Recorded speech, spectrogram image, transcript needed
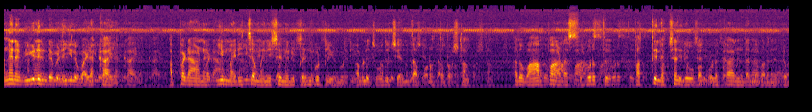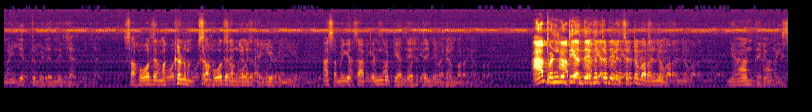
അങ്ങനെ വീടിന്റെ വെളിയിൽ വഴക്കായി. അപ്പോഴാണ് ഈ മരിച്ച മനുഷ്യൻ ഒരു പെൺകുട്ടിയുണ്ട്. അവൾ ചോദിച്ചു എന്താ പുറത്ത് പ്രശ്നം? അത് വാപ്പാടെ സുഹൃത്ത് പത്ത് ലക്ഷം രൂപ കൊടുക്കാനുണ്ടെന്ന് പറഞ്ഞിട്ട് മയ്യത്ത് വിടുന്നില്ല. സഹോദര മക്കളും സഹോദരങ്ങളും കൈയൊഴിഞ്ഞു. ആ സമയത്ത് ആ പെൺകുട്ടി അദ്ദേഹത്തെ ഇനി വരാൻ പറഞ്ഞു. ആ പെൺകുട്ടി അദ്ദേഹത്തെ വിളിച്ചിട്ട് പറഞ്ഞു ഞാൻ തരും പൈസ.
